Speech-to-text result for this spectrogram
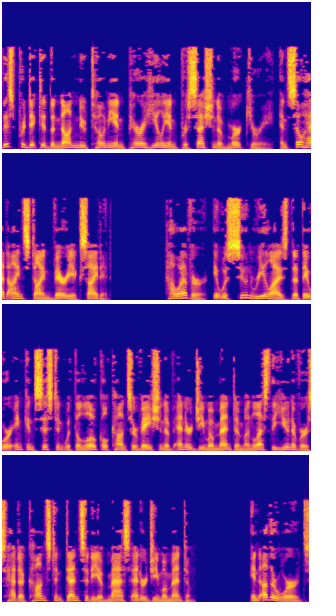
This predicted the non-Newtonian perihelion precession of Mercury, and so had Einstein very excited. However, it was soon realized that they were inconsistent with the local conservation of energy momentum unless the universe had a constant density of mass energy momentum. In other words,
